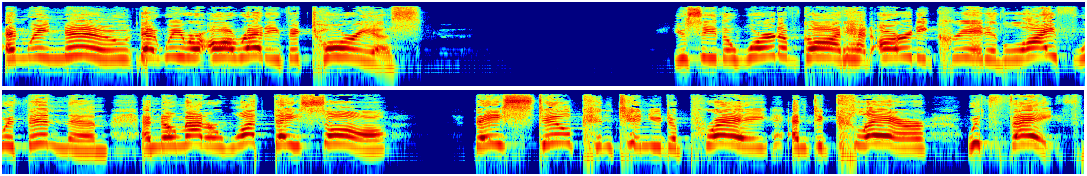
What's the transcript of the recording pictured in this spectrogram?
and we knew that we were already victorious. You see, the Word of God had already created life within them, and no matter what they saw, they still continued to pray and declare with faith.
